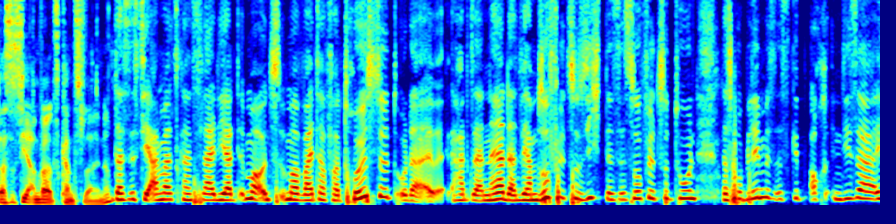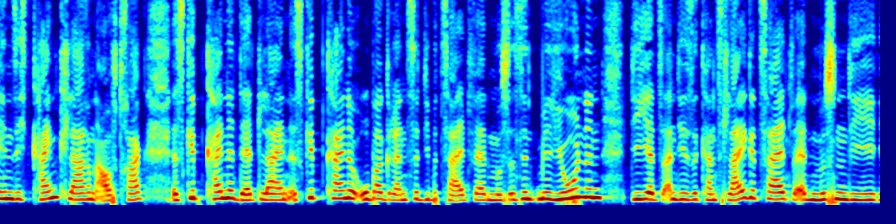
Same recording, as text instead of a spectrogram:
Das ist die Anwaltskanzlei, ne? Das ist die Anwaltskanzlei, die hat immer uns immer weiter vertröstet oder äh, hat gesagt, naja, wir haben so viel zu sichten, es ist so viel zu tun. Das Problem ist, es gibt auch in dieser Hinsicht keinen klaren Auftrag. Es gibt keine Deadline, es gibt keine Obergrenze, die bezahlt werden muss. Es sind Millionen, die jetzt an diese Kanzlei gezahlt werden müssen, die,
